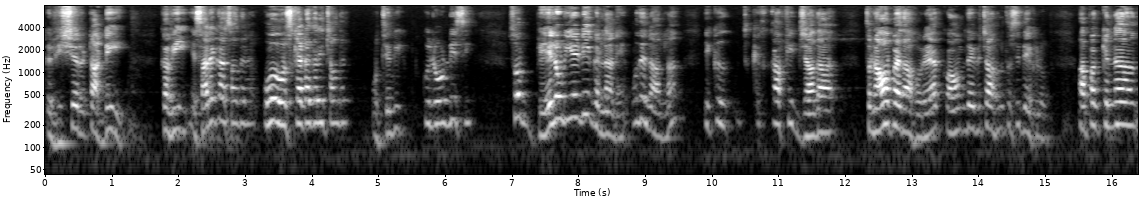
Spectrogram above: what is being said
ਕਵੀਸ਼ਰ ਢਾਡੀ, ਕਵੀ ਇਹ ਸਾਰੇ ਕਰ ਸਕਦੇ ਨੇ। ਉਹ ਉਸ ਕੈਟਾਗਰੀ ਚ ਆਉਂਦੇ। ਉੱਥੇ ਵੀ ਕੋਈ ਲੋੜ ਨਹੀਂ ਸੀ। ਸੋ ਬੇਲੋੜੀਆਂ ਜਿਹੜੀਆਂ ਗੱਲਾਂ ਨੇ, ਉਹਦੇ ਨਾਲ ਨਾ ਇੱਕ ਕਾਫੀ ਜ਼ਿਆਦਾ ਤਣਾਅ ਪੈਦਾ ਹੋ ਰਿਹਾ ਕੌਮ ਦੇ ਵਿੱਚ। ਹੁਣ ਤੁਸੀਂ ਦੇਖ ਲਓ, ਆਪਾਂ ਕਿੰਨਾ,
